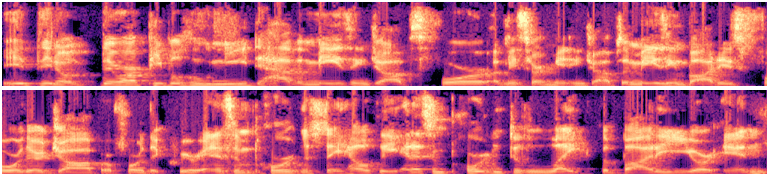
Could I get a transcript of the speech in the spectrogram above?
it, you know, there are people who need to have amazing jobs for, I mean, sorry, amazing jobs, amazing bodies for their job or for their career, and it's important to stay healthy, and it's important to like the body you're in.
